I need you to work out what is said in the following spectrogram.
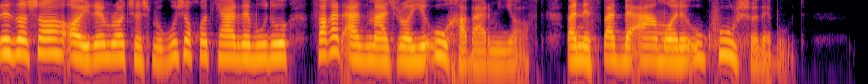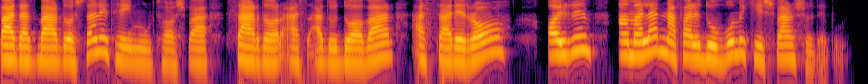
رضاشاه آیرم را چشم و گوش خود کرده بود و فقط از مجرای او خبر میافت و نسبت به اعمال او کور شده بود. بعد از برداشتن تیمورتاش و سردار اسعد و داور از سر راه آیرم عملا نفر دوم کشور شده بود.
